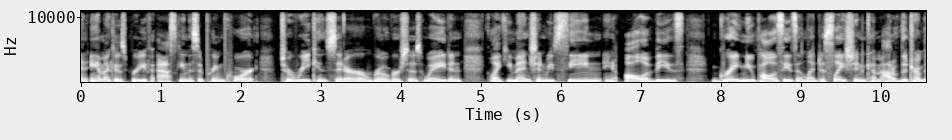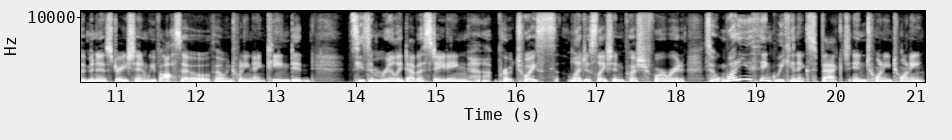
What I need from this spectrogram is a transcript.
an, amicus brief asking the Supreme Court to reconsider Roe versus Wade. And like you mentioned, we've seen you know all of these great new policies and legislation come out of the Trump administration. We've also, though in 2019, did see some really devastating uh, pro-choice legislation push forward. So, what do you think we can expect in 2020?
